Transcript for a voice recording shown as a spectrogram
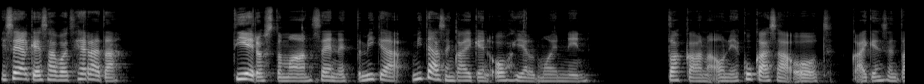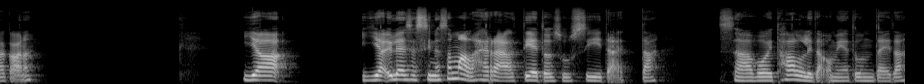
Ja sen jälkeen sä voit herätä tiedostamaan sen, että mikä, mitä sen kaiken ohjelmoinnin takana on ja kuka sä oot kaiken sen takana – ja, ja yleensä siinä samalla herää tietoisuus siitä, että sä voit hallita omia tunteita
